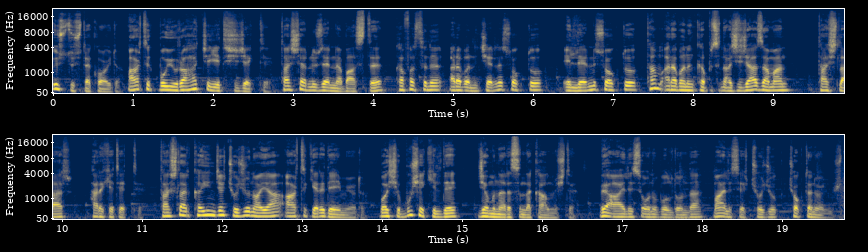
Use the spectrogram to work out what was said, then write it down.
üst üste koydu. Artık boyu rahatça yetişecekti. Taşların üzerine bastı, kafasını arabanın içerine soktu, ellerini soktu. Tam arabanın kapısını açacağı zaman taşlar hareket etti. Taşlar kayınca çocuğun ayağı artık yere değmiyordu. Başı bu şekilde camın arasında kalmıştı. Ve ailesi onu bulduğunda maalesef çocuk çoktan ölmüştü.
